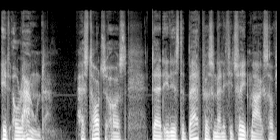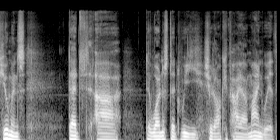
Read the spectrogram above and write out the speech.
it around, has taught us that it is the bad personality trademarks of humans that are the ones that we should occupy our mind with.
